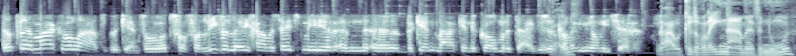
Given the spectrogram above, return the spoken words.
Dat uh, maken we later bekend. We wordt van, van Lieverlee gaan we steeds meer een, uh, bekend maken in de komende tijd. Dus dat oh. kan ik nu nog niet zeggen. Nou, we kunnen toch wel één naam even noemen?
